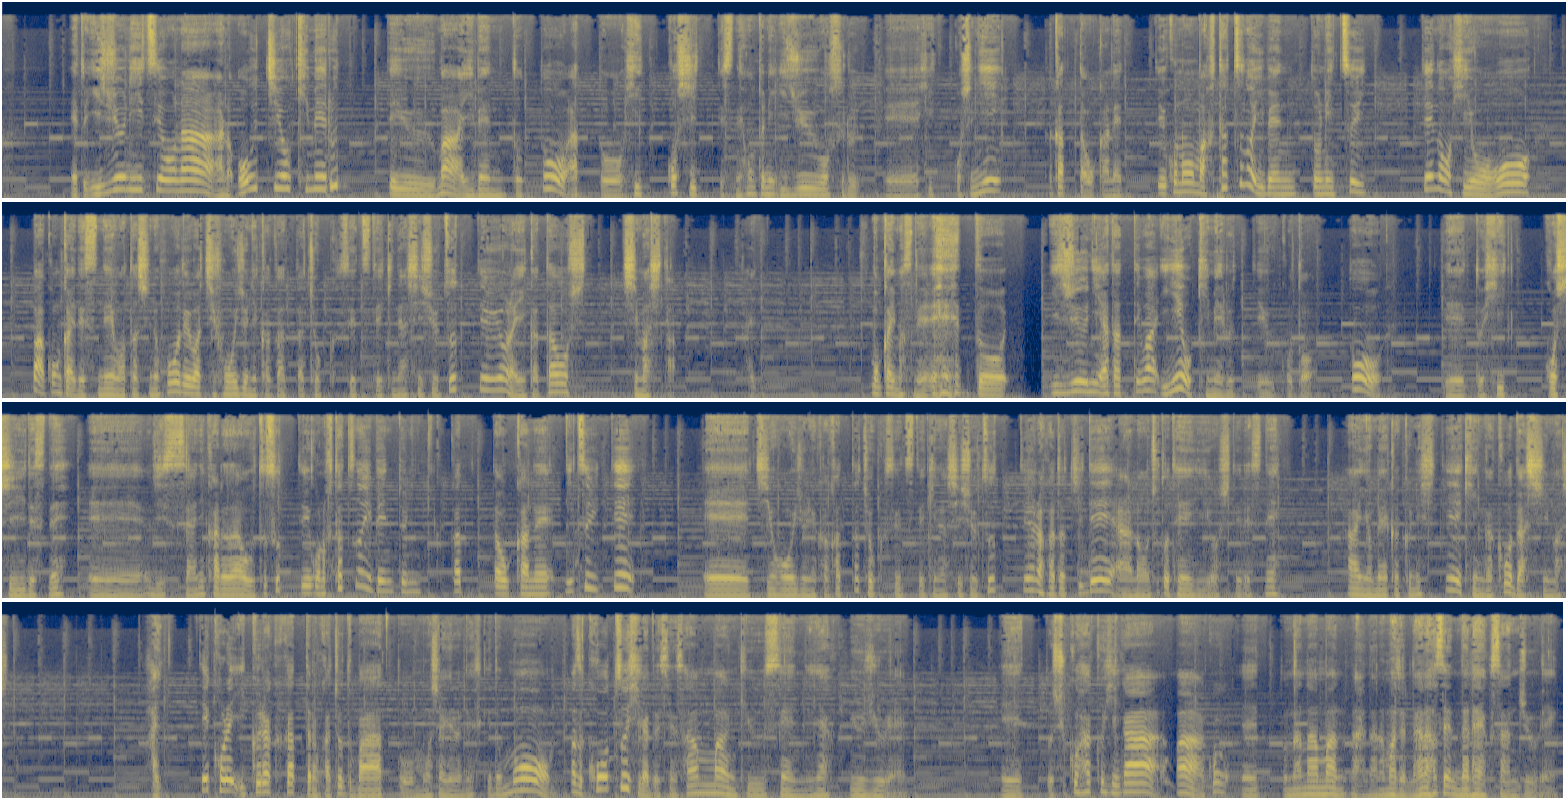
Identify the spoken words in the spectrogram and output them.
えっ、と、移住に必要な、あの、お家を決めるっていう、まあ、イベントと、あと、引っ越しですね。本当に移住をする、えー、引っ越しにかかったお金っていう、この、まあ、二つのイベントについての費用を、まあ、今回ですね、私の方では地方移住にかかった直接的な支出っていうような言い方をしました。もう一回言いますね。え、っと、移住にあたっては家を決めるっていうことと、え、っと、引っ越しですね。えー、実際に体を移すっていうこの二つのイベントにかかったお金について、えー、地方移住にかかった直接的な支出っていうような形で、あの、ちょっと定義をしてですね、範囲を明確にして金額を出しました。はい。で、これいくらかかったのかちょっとバーっと申し上げるんですけども、まず交通費がですね、39,290円。えー、っと、宿泊費が、まあ、これ、えー、っと、7万、あ、7万じゃない、7,730円。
